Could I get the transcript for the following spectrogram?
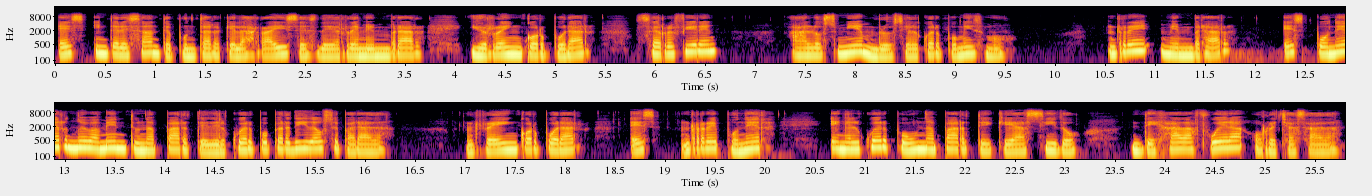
Es interesante apuntar que las raíces de remembrar y reincorporar se refieren a los miembros y al cuerpo mismo. Remembrar es poner nuevamente una parte del cuerpo perdida o separada. Reincorporar es reponer en el cuerpo una parte que ha sido dejada fuera o rechazada.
